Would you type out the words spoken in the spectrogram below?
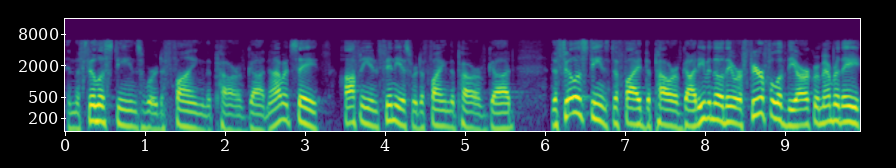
and the Philistines were defying the power of God. Now, I would say Hophni and Phinehas were defying the power of God. The Philistines defied the power of God, even though they were fearful of the ark. Remember, they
